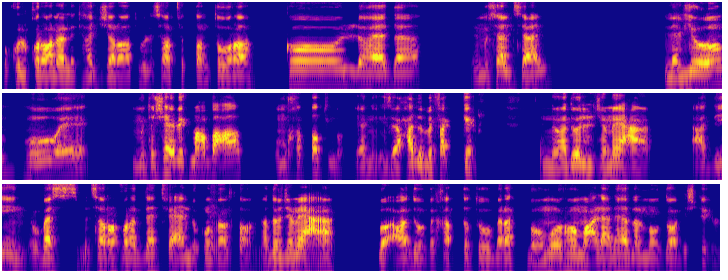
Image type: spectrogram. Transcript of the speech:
وكل كورونا اللي تهجرت واللي صار في الطنطورة كل هذا المسلسل لليوم هو متشابك مع بعض ومخطط له. يعني إذا حدا بفكر إنه هدول الجماعة قاعدين وبس بتصرفوا ردات فعل بيكون غلطان. هدول الجماعة بقعدوا بخططوا برتبوا أمورهم وعلى هذا الموضوع بيشتغلوا.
